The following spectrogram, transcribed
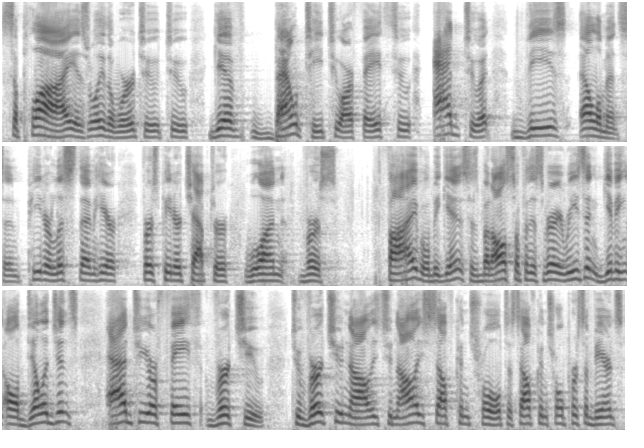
supply, is really the word, to, to give bounty to our faith, to add to it these elements. And Peter lists them here. 1 Peter chapter 1, verse 5 will begin. It says, But also for this very reason, giving all diligence, add to your faith virtue to virtue knowledge, to knowledge self control, to self control perseverance,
